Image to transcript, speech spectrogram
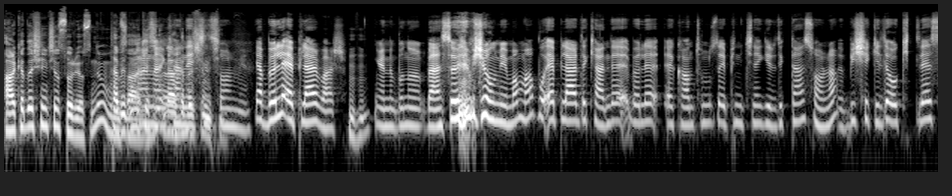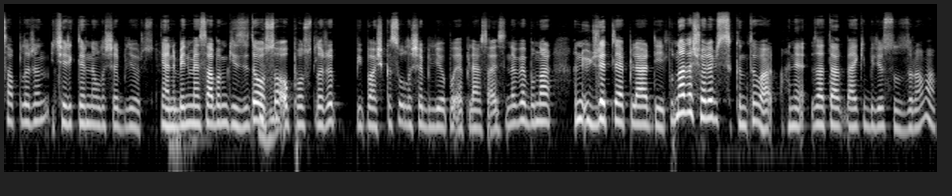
arkadaşın için soruyorsun değil mi bunu Tabii bunu kesinlikle Aynen kendi arkadaşım için için. sormuyor. Ya böyle app'ler var. Hı hı. Yani bunu ben söylemiş olmayayım ama bu app'lerde kendi böyle account'umuzla app'in içine girdikten sonra bir şekilde o kitle hesapların içeriklerine ulaşabiliyoruz. Yani benim hesabım gizli de olsa o postları bir başkası ulaşabiliyor bu app'ler sayesinde ve bunlar hani ücretli app'ler değil. Bunlarda şöyle bir sıkıntı var. Hani zaten belki biliyorsunuzdur ama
